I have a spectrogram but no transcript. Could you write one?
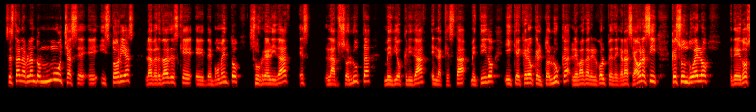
se están hablando muchas eh, eh, historias. La verdad es que eh, de momento su realidad es la absoluta mediocridad en la que está metido y que creo que el Toluca le va a dar el golpe de gracia. Ahora sí, que es un duelo de dos,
